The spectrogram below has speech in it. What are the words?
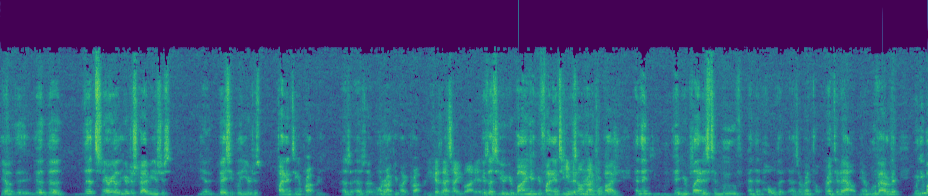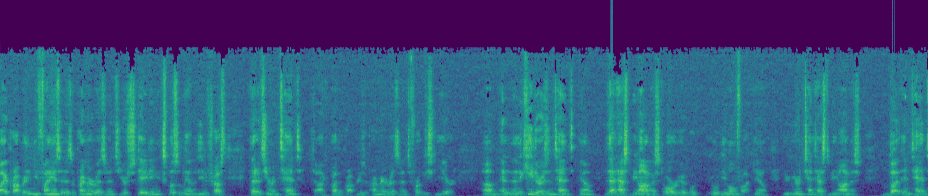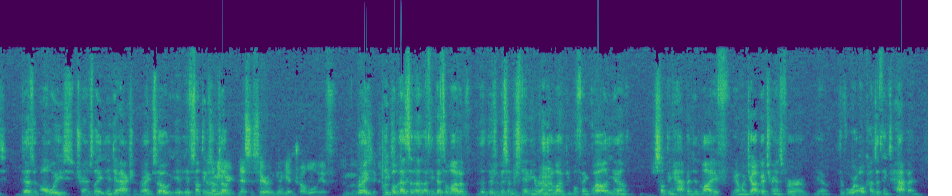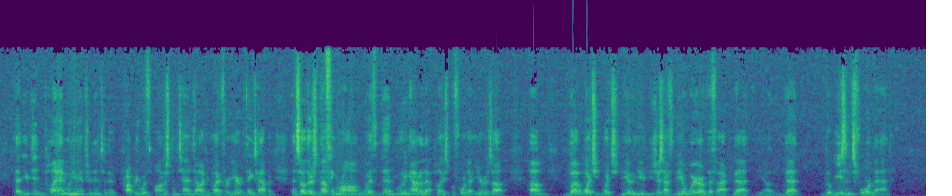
you know, the, the, the, that scenario that you're describing is just, you know, basically you're just financing a property as a, as a owner occupied property. Because that's how you bought it. Because that's, you're, you're buying it, you're financing Keep it as it owner occupied. And then, then your plan is to move and then hold it as a rental, rent it out, you know, move out of it. When you buy a property and you finance it as a primary residence, you're stating explicitly on the deed of trust that it's your intent to occupy the property as a primary residence for at least a year. Um, and, and the key there is intent. You know, that has to be honest, or it, would- it would be loan fraud. You know, your, your intent has to be honest, but intent doesn't always translate into action, right? So i- if something Doesn't comes mean up, you're necessarily going to get in trouble if you move Right. six months People, that's, uh, I think that's a lot of, there's a misunderstanding around that. A lot of people think, well, you know, something happened in life, you know, my job got transferred, you know, divorce, all kinds of things happen that you didn't plan when you entered into the property with honest intent to occupy it for a year. Things happen. And so there's nothing wrong with then moving out of that place before that year is up. Um, but what you, what you, know, you, you just have to be aware of the fact that, you know, that the reasons for that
